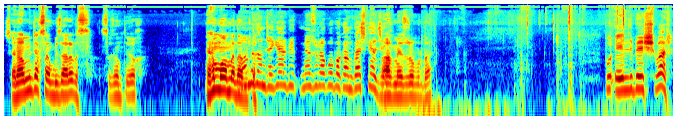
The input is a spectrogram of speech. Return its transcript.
Sen almayacaksan biz ararız. Sıkıntı yok. Ben Muhammed amca. Muhammed amca gel bir mezura koy bakalım kaç gelecek. Al mezro burada. Bu 55 var.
